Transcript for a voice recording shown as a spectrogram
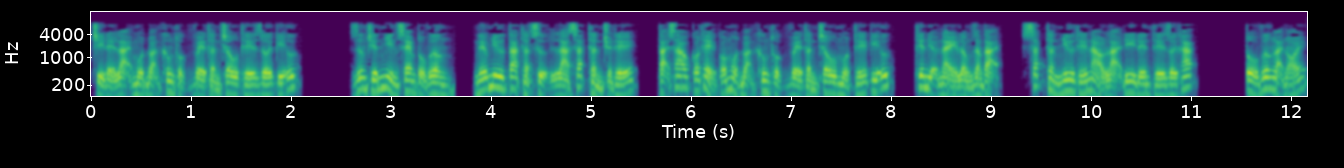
chỉ để lại một đoạn không thuộc về thần châu thế giới ký ức. Dương chiến nhìn xem tổ vương, nếu như ta thật sự là sát thần chuyển thế, tại sao có thể có một đoạn không thuộc về thần châu một thế ký ức? Thiên địa này lồng giam tại, sát thần như thế nào lại đi đến thế giới khác? Tổ vương lại nói,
